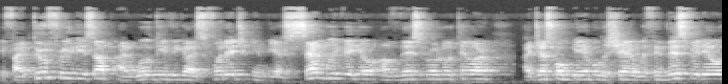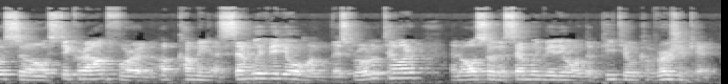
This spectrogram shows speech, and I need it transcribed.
If I do free these up, I will give you guys footage in the assembly video of this rototiller. I just won't be able to share it within this video, so stick around for an upcoming assembly video on this rototiller and also an assembly video on the PTO conversion kit.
